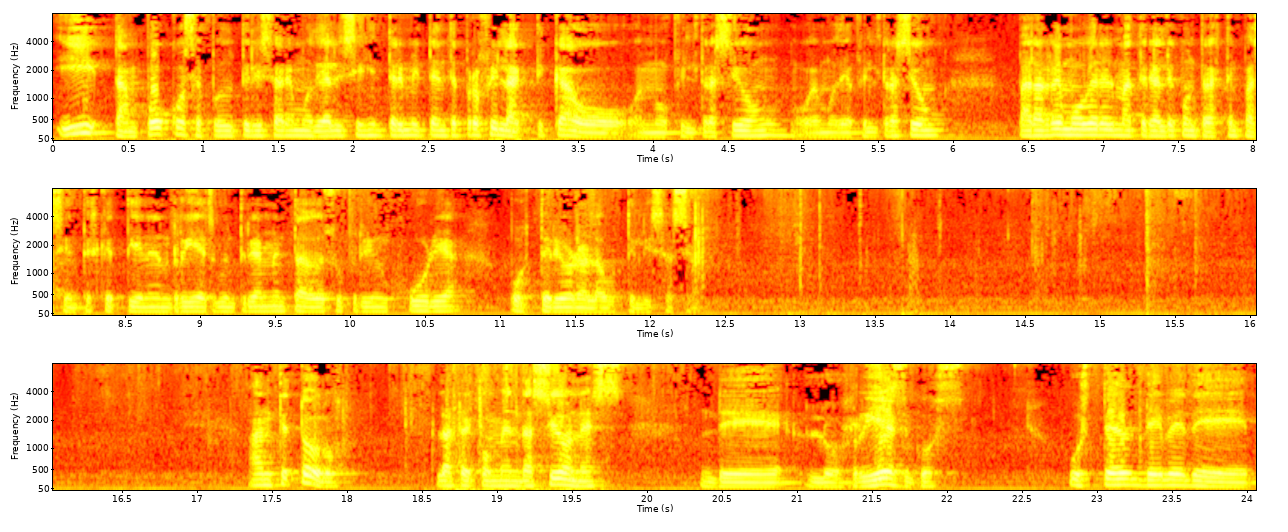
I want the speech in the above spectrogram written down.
Y tampoco se puede utilizar hemodiálisis intermitente profiláctica o hemofiltración o hemodiafiltración para remover el material de contraste en pacientes que tienen riesgo incrementado de sufrir injuria posterior a la utilización. Ante todo, las recomendaciones de los riesgos, usted debe de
